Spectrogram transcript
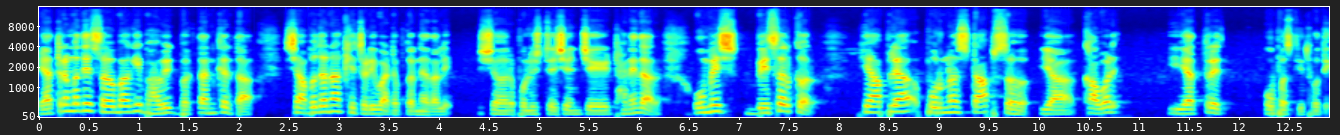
यात्रेमध्ये सहभागी भाविक भक्तांकरिता शाबुदाना खिचडी वाटप करण्यात आले. शहर पोलीस स्टेशनचे ठाणेदार उमेश बेसरकर हे आपल्या पूर्ण स्टाफसह या कावड यात्रेत उपस्थित होते.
